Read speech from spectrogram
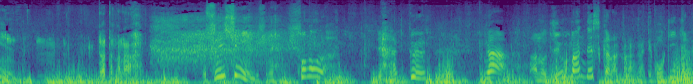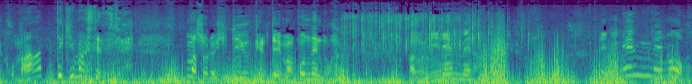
員だったかな。推進員ですね。その役が、あの、順番ですから考えて、ご近所でこう回ってきましてですね、まあ、それを引き受けて、まあ、今年度は、あの、2年目なんですけれども、で、2年目の、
